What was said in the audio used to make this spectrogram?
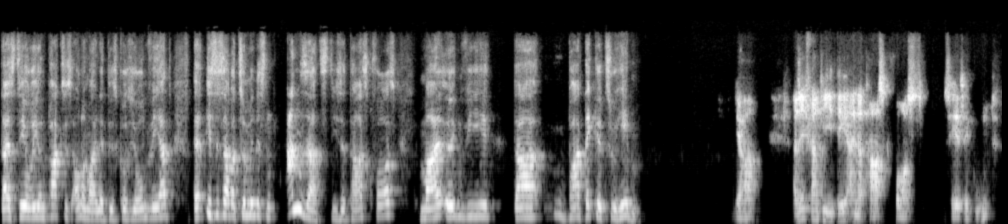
da ist Theorie und Praxis auch nochmal eine Diskussion wert. Äh, ist es aber zumindest ein Ansatz, diese Taskforce, mal irgendwie da ein paar Deckel zu heben? Ja, also ich fand die Idee einer Taskforce sehr, sehr gut.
